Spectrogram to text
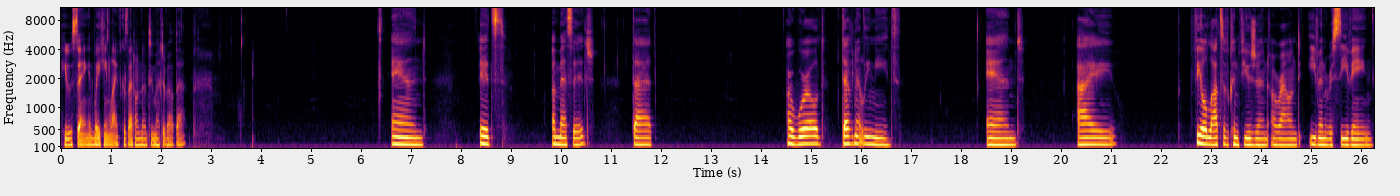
he was saying in Waking Life, because I don't know too much about that. And it's a message that our world definitely needs. And I feel lots of confusion around even receiving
